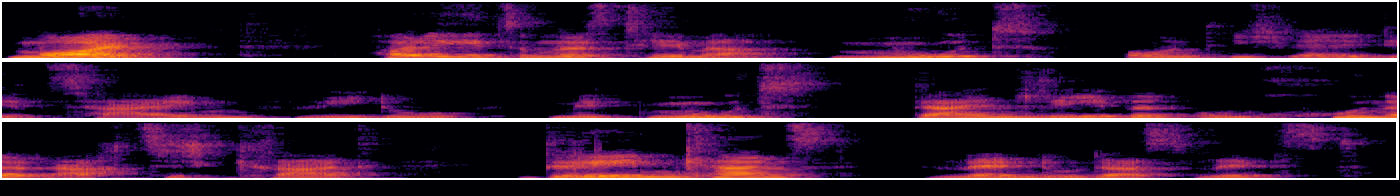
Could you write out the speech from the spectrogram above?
Moin! Heute geht es um das Thema Mut und ich werde dir zeigen, wie du mit Mut dein Leben um 180 Grad drehen kannst, wenn du das willst.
